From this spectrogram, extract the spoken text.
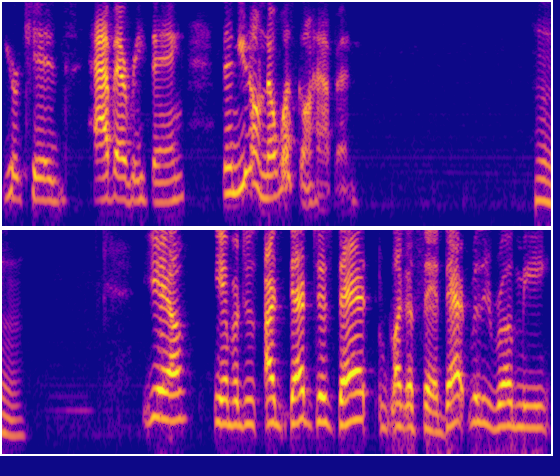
your kids have everything, then you don't know what's going to happen Hmm. Yeah, yeah, but just I that just that like I said, that really rubbed me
